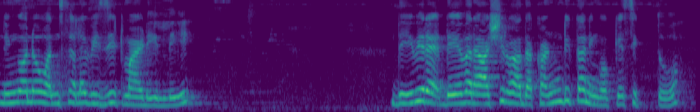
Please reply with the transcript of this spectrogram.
ನಿಂಗೂ ಒಂದ್ಸಲ ವಿಸಿಟ್ ಮಾಡಿ ಇಲ್ಲಿ. ದೇವಿರ ದೇವರ ಆಶೀರ್ವಾದ ಖಂಡಿತ ನಿಮಗೆ ಸಿಕ್ತು.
